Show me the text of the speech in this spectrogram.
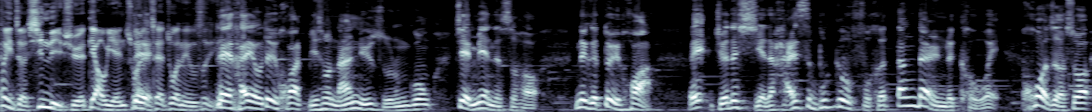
费者心理学调研出来在做那种事情。对，还有对话，比如说男女主人公见面的时候。那个对话，哎，觉得写的还是不够符合当代人的口味，或者说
